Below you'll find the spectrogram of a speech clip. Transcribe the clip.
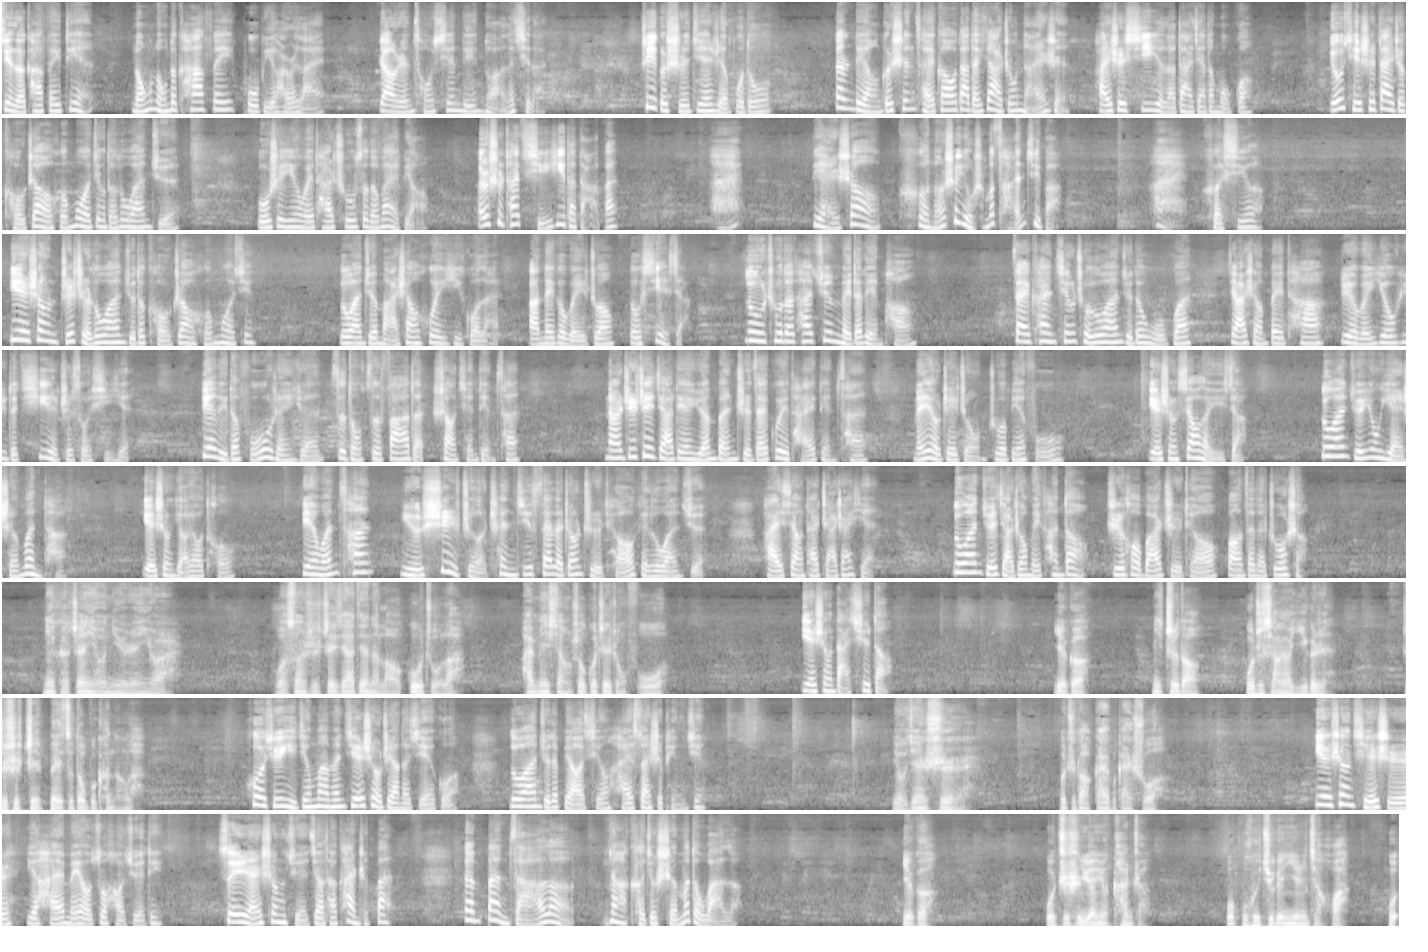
进了咖啡店，浓浓的咖啡扑鼻而来，让人从心里暖了起来。这个时间人不多，但两个身材高大的亚洲男人还是吸引了大家的目光，尤其是戴着口罩和墨镜的陆安觉，不是因为他出色的外表，而是他奇异的打扮。哎，脸上可能是有什么残疾吧？哎，可惜了。叶盛指指陆安觉的口罩和墨镜，陆安觉马上会意过来，把那个伪装都卸下，露出了他俊美的脸庞。再看清楚陆安觉的五官，加上被他略为忧郁的气质所吸引，店里的服务人员自动自发的上前点餐。哪知这家店原本只在柜台点餐，没有这种桌边服务。叶盛笑了一下，陆安觉用眼神问他，叶盛摇摇头。点完餐，女侍者趁机塞了张纸条给陆安觉，还向他眨眨眼。陆安觉假装没看到。之后，把纸条放在了桌上。你可真有女人缘，我算是这家店的老雇主了，还没享受过这种服务。叶盛打趣道：“叶哥，你知道，我只想要一个人，只是这辈子都不可能了。”或许已经慢慢接受这样的结果，陆安觉的表情还算是平静。有件事，不知道该不该说。叶盛其实也还没有做好决定，虽然盛雪叫他看着办，但办砸了，那可就什么都完了。叶哥，我只是远远看着，我不会去跟伊人讲话。我，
